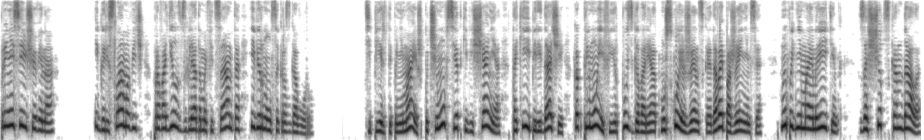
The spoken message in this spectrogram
«Принеси еще вина». Игорь Исламович проводил взглядом официанта и вернулся к разговору. Теперь ты понимаешь, почему в сетке вещания такие передачи, как прямой эфир, пусть говорят, мужское, женское, давай поженимся. Мы поднимаем рейтинг за счет скандала,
